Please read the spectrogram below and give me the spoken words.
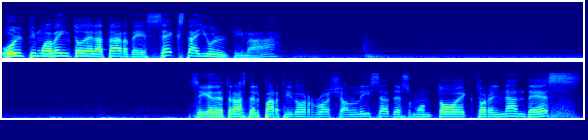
Último evento de la tarde, sexta y última. Sigue detrás del partidor Roshan Lisa. Desmontó Héctor Hernández.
